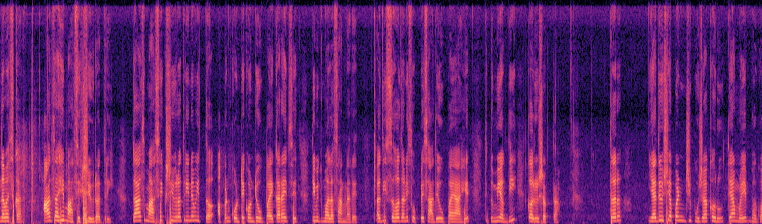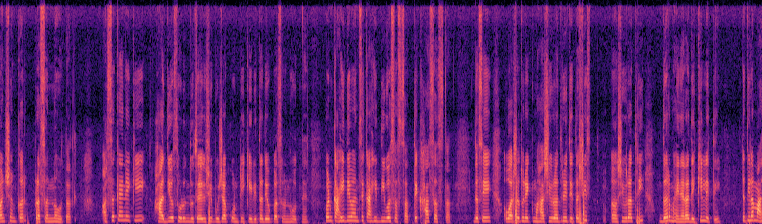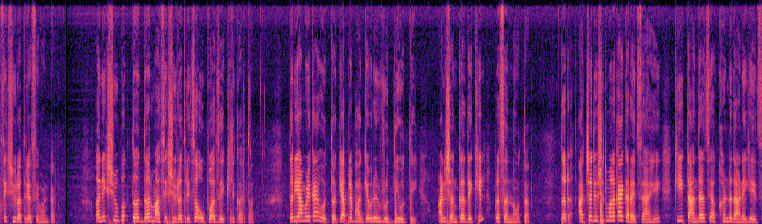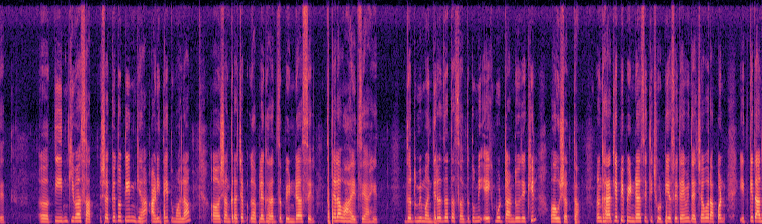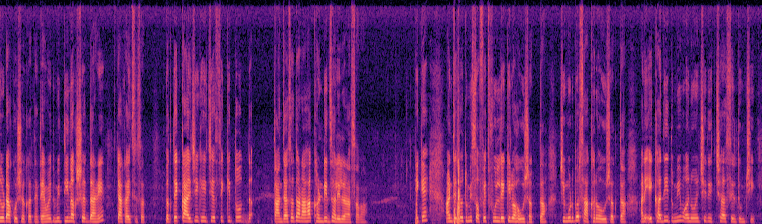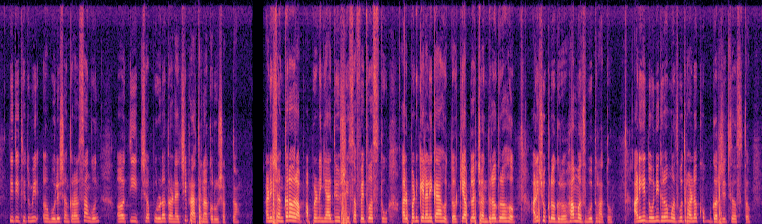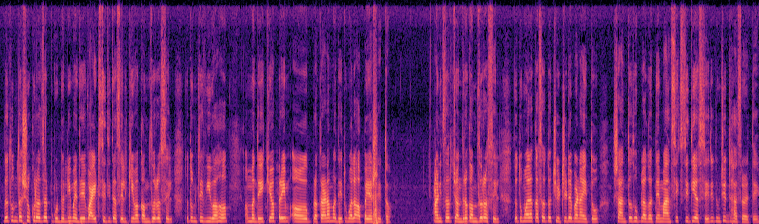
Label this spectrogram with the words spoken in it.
नमस्कार. आज आहे मासिक शिवरात्री. तर आज मासिक शिवरात्रीनिमित्त आपण कोणते कोणते उपाय करायचे ते मी तुम्हाला सांगणार आहेत अगदी सहज आणि सोपे साधे उपाय आहेत ते तुम्ही अगदी करू शकता. तर या दिवशी आपण जी पूजा करू त्यामुळे भगवान शंकर प्रसन्न होतात. असं काय नाही की हा दिवस सोडून दुसऱ्या दिवशी पूजा कोणती केली तर देव प्रसन्न होत नाहीत. पण काही देवांचे काही दिवस असतात ते खास असतात. जसे वर्षातून एक महाशिवरात्री येते तशीच शिवरात्री दर महिन्याला देखील येते. तर तिला मासिक शिवरात्री असे म्हणतात. अनेक शिवभक्त दर मासिक शिवरात्रीचा उपवास देखील करतात. तर यामुळे काय होतं की आपल्या भाग्यावरील वृद्धी होते आणि शंकर देखील प्रसन्न होतात. तर आजच्या दिवशी तुम्हाला काय करायचं आहे की तांदळाचे अखंड दाणे घ्यायचे. तीन किंवा सात शक्यतो तीन घ्या आणि ते तुम्हाला शंकराच्या आपल्या घरात जर पिंड असेल तर त्याला वाहायचे आहेत. जर तुम्ही मंदिरात जात असाल तर तुम्ही एक मूठ तांदूळ देखील वाहू शकता. पण घरातली आपली पिंड असते ती छोटी असते त्यामुळे त्याच्यावर आपण इतके तांदूळ टाकू शकत नाही. त्यामुळे तुम्ही तीन अक्षरदाणे टाकायचे असतात. फक्त एक काळजी घ्यायची असते की तो द तांदळाचा दाणा हा खंडित झालेला नसावा. ठीक आहे? आणि त्याच्यावर तुम्ही सफेद फूल देखील वाहू शकता. चिमूटभर साखर वाहू शकता. आणि एखादी तुम्ही अनुवंशित इच्छा असेल तुमची ती तिथे तुम्ही अ, बोले शंकराला सांगून ती इच्छा पूर्ण करण्याची प्रार्थना करू शकता. आणि शंकरावर आप आपण या दिवशी सफेद वस्तू अर्पण केल्याने काय होतं की आपला चंद्रग्रह आणि शुक्रग्रह हा मजबूत राहतो. आणि हे दोन्ही ग्रह मजबूत राहणं खूप गरजेचं असतं. जर तुमचा शुक्र जर कुंडलीमध्ये वाईट स्थितीत असेल किंवा कमजोर असेल तर तुमचे विवाहमध्ये किंवा प्रेम प्रकरणामध्ये तुम्हाला अपयश येतं. आणि जर चंद्र कमजोर असेल तर तुम्हाला कसं होतं चिडचिडेपणा येतो शांत झोप लागत नाही मानसिक स्थिती असते ती तुमची ढासळते.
